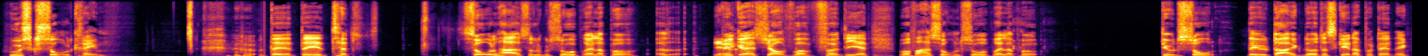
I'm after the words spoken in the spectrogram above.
husk solcreme. det, det, det, sol har så nogle solbriller på. Altså, Ja. Hvilket er sjovt, for, fordi at, hvorfor har solen solbriller på? Det er jo en sol. Det er jo, der er ikke noget, der sker der på den, ikke?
